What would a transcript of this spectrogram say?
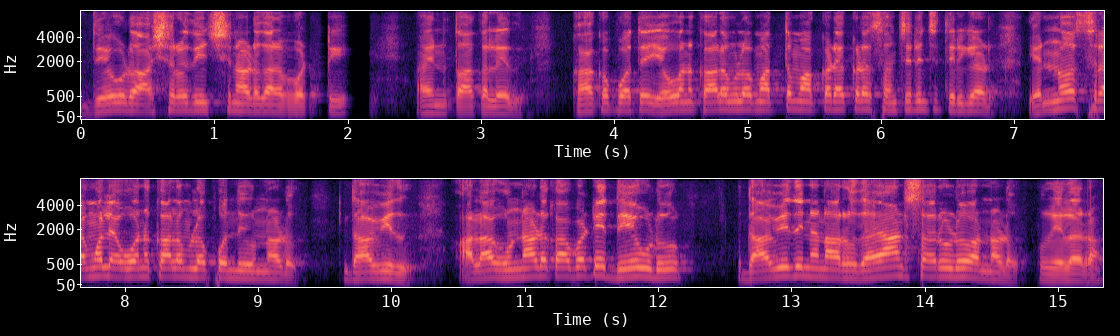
దేవుడు ఆశీర్వదించినాడు కాబట్టి ఆయన తాకలేదు. కాకపోతే యవ్వన కాలంలో మొత్తం అక్కడెక్కడ సంచరించి తిరిగాడు. ఎన్నో శ్రమలు యవ్వన కాలంలో పొంది ఉన్నాడు దావీదు. అలా ఉన్నాడు కాబట్టి దేవుడు దావీదుని నా హృదయానుసారుడు అన్నాడు. ప్రియులరా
